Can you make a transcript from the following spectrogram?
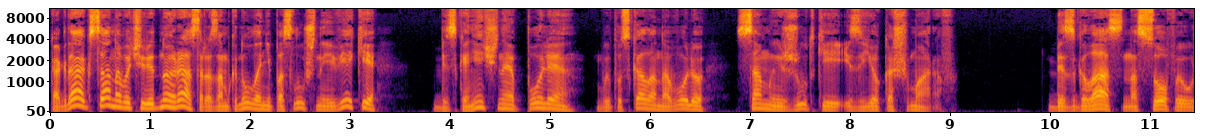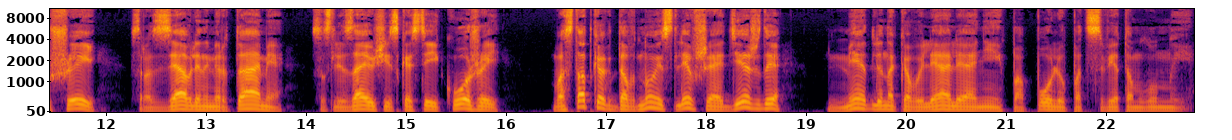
Когда Оксана в очередной раз разомкнула непослушные веки, бесконечное поле выпускало на волю самые жуткие из ее кошмаров. Без глаз, носов и ушей, с разъявленными ртами, со слезающей с костей кожей, в остатках давно истлевшей одежды медленно ковыляли они по полю под светом луны.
